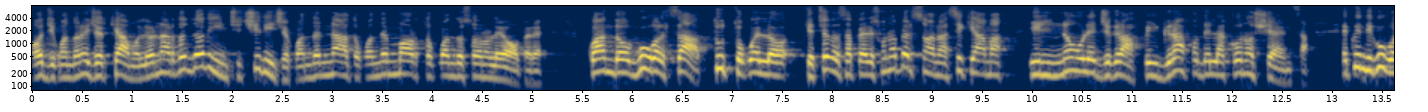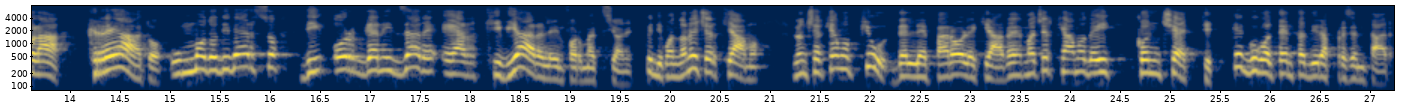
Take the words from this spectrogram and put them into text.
Oggi quando noi cerchiamo Leonardo da Vinci ci dice quando è nato, quando è morto, quando sono le opere. Quando Google sa tutto quello che c'è da sapere su una persona si chiama il knowledge graph, il grafo della conoscenza. E quindi Google ha creato un modo diverso di organizzare e archiviare le informazioni. Quindi quando noi cerchiamo, non cerchiamo più delle parole chiave, ma cerchiamo dei concetti che Google tenta di rappresentare.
